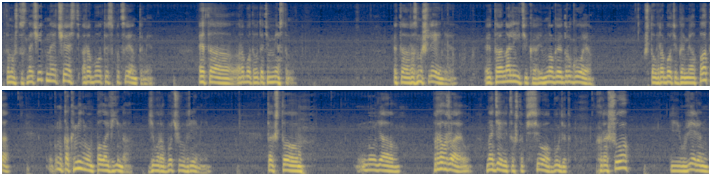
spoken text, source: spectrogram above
потому что значительная часть работы с пациентами – это работа вот этим местом, это размышление, это аналитика и многое другое, что в работе гомеопата, ну, как минимум половина его рабочего времени. Так что, ну, я продолжаю надеяться, что все будет хорошо и уверен,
